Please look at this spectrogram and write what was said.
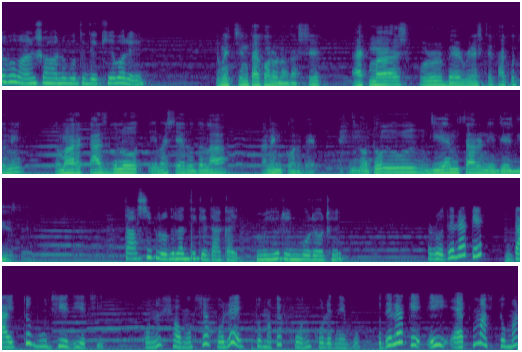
রহমান সহানুভূতি দেখিয়ে বলে তুমি চিন্তা করো না দাসিক এক মাস ফুল বেড রেস্টে থাকো তুমি। তোমার কাজগুলো এই মাসে রোদেলা আমিন করবে। নতুন জিএম স্যার নির্দেশ দিয়েছে। তাসরিফ রোদেলার দিকে তাকায় মেহরিন বলে ওঠে। রোদেলাকে দায়িত্ব বুঝিয়ে দিয়েছি। কোনো সমস্যা হলে তোমাকে ফোন করে নেব। রোদেলাকে এই এক মাস তোমার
